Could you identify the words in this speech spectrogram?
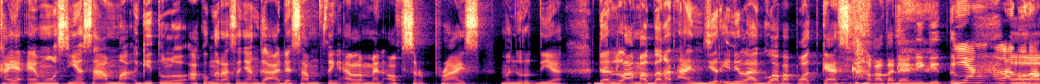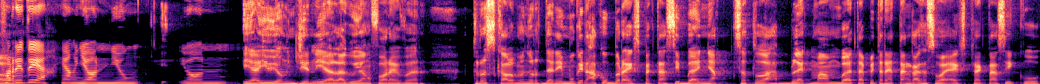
kayak emosinya sama gitu loh. Aku ngerasanya nggak ada something element of surprise menurut dia. Dan lama banget anjir ini lagu apa podcast kalau kata Dani gitu. yang lagu Eh, cover itu ya yang Yeon Yung Yeon Iya Yu Yong Jin iya lagu yang Forever. Terus kalau menurut Dani mungkin aku berekspektasi banyak setelah Black Mamba tapi ternyata nggak sesuai ekspektasiku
